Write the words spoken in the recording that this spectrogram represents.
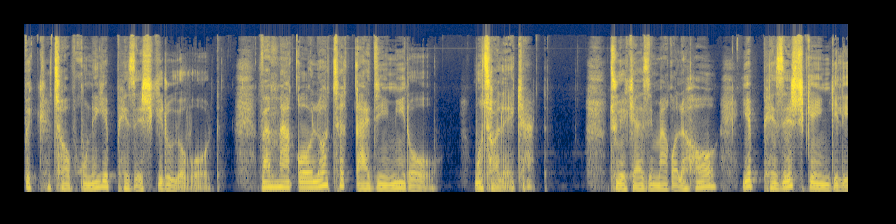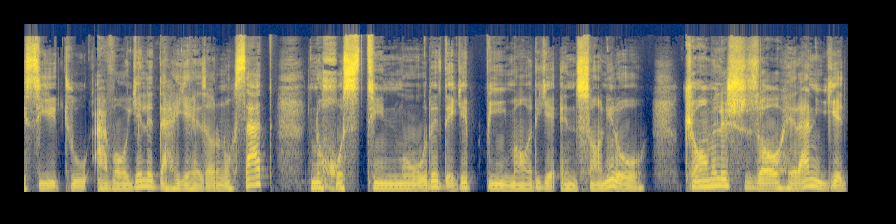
به کتابخونه پزشکی روی آورد و مقالات قدیمی رو مطالعه کرد. تو یکی از این مقاله ها یه پزشک انگلیسی تو اوایل دهه 1900 نخستین مورد یه بیماری انسانی رو که ظاهرا یه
